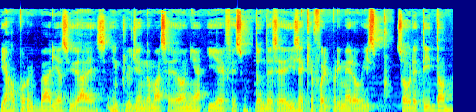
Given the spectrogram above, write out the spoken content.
viajó por varias ciudades, incluyendo Macedonia y Éfeso, donde se dice que fue el primer obispo. Sobre Tito,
